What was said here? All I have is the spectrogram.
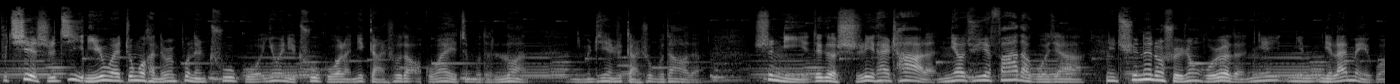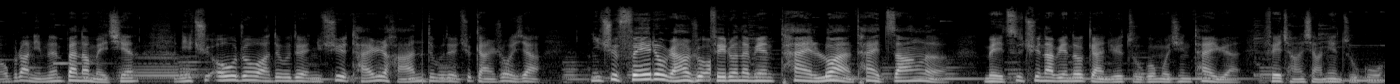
不切实际。你认为中国很多人不能出国，因为你出国了，你感受到国外也这么的乱，你们这些人是感受不到的。是你这个实力太差了，你要去一些发达国家，你去那种水深火热的，你你你来美国，我不知道你们能办到美签，你去欧洲啊，对不对？你去台日韩，对不对？去感受一下，你去非洲，然后说非洲那边太乱太脏了，每次去那边都感觉祖国母亲太远，非常想念祖国，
